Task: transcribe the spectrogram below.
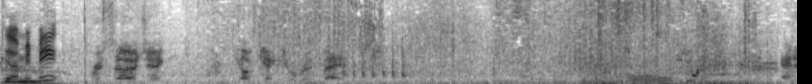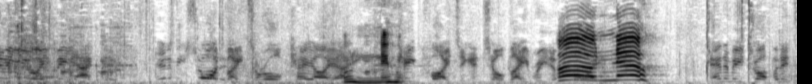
Coming back. Resurging. Go get your revenge. Oh, Enemy UAV active. Enemy squad mates are all KIA. Oh, no. Keep fighting until they redeploy. Oh no! Enemy dropping into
